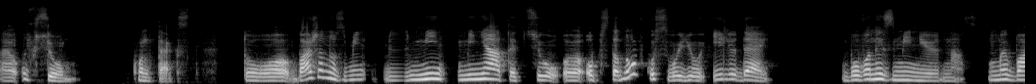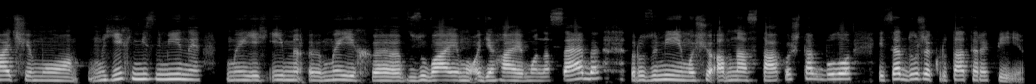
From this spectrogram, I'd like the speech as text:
е, у всьому контекст, то бажано змі... цю обстановку свою і людей, бо вони змінюють нас. Ми бачимо їхні зміни, ми їх е, ми їх е, взуваємо, одягаємо на себе, розуміємо, що а в нас також так було, і це дуже крута терапія.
